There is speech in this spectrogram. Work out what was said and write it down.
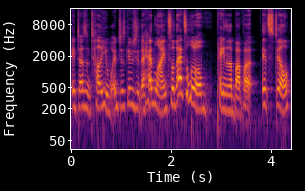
it doesn't tell you. It just gives you the headline. So that's a little pain in the butt, but it's still.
